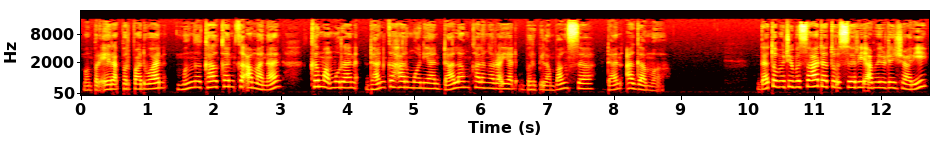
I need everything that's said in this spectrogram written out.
mempererat perpaduan, mengekalkan keamanan, kemakmuran dan keharmonian dalam kalangan rakyat berbilang bangsa dan agama. Datuk Menteri Besar Datuk Seri Amiruddin Syari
